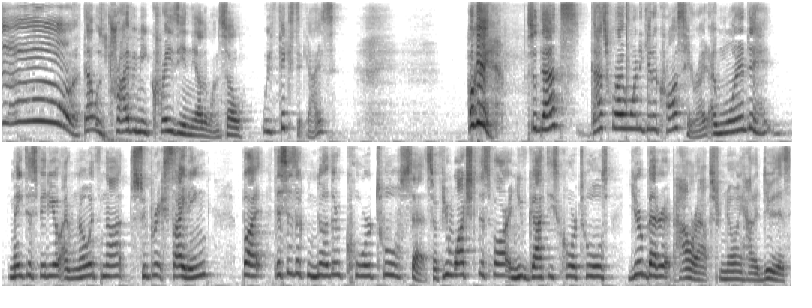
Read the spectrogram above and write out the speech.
Ugh, that was driving me crazy in the other one. So we fixed it, guys. Okay, so that's that's what I want to get across here, right? I wanted to make this video. I know it's not super exciting, but this is another core tool set. So if you watched this far and you've got these core tools, you're better at Power Apps for knowing how to do this,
